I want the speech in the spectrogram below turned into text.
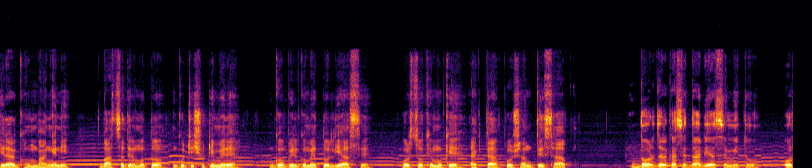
এরার ঘুম ভাঙেনি। বাচ্চাদের মতো গুটি গুটিসুটি মেরে গভীর ঘুমে তলিয়ে আছে। ওর চোখে মুখে একটা প্রশান্তি ছাপ। দরজার কাছে দাঁড়িয়ে আছে মিটু ওর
